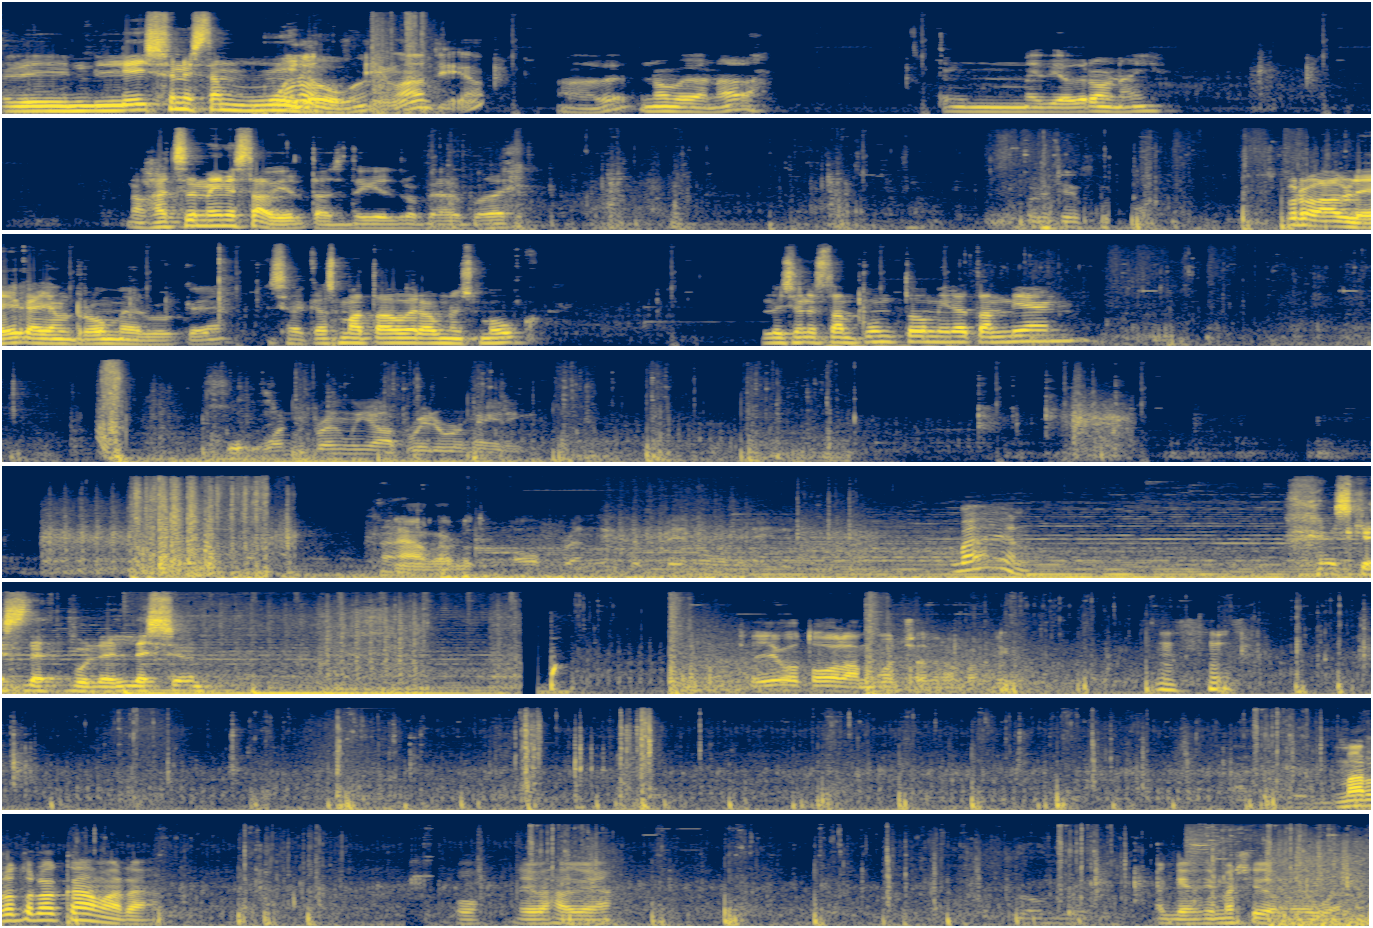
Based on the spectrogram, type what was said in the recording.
El Leison está muy low, eh. tío. A ver, no veo nada. Tengo un medio dron ahí. La hatch de main está abierta si te quieres dropear por ahí. Es probable eh, que haya un roamer, porque si el que has matado era un smoke. Lesion está en punto, mira también. One Nah, Pablo. All friendlies have been eliminated. Bueno. es que es Deadpool el Lesion. Se llevo todas las mochas de la partida. ¿Me ha roto la cámara? Oh, le vas a quedar. Aquí encima ha sido muy bueno.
